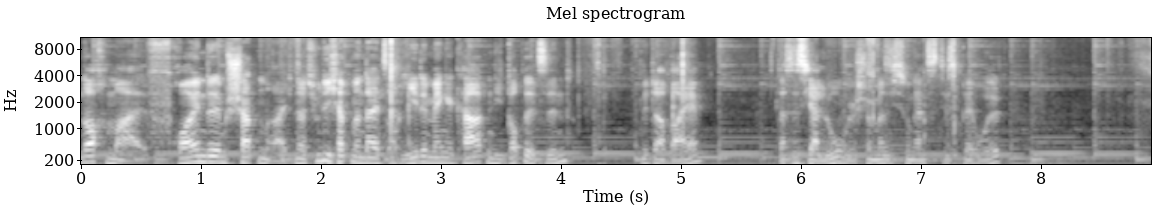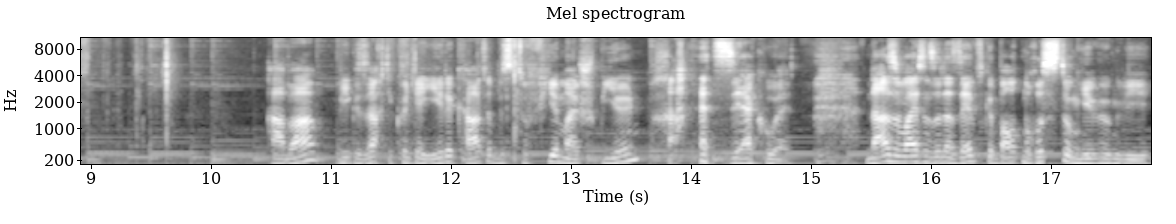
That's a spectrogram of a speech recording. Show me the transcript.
Nochmal, Freunde im Schattenreich. Natürlich hat man da jetzt auch jede Menge Karten, die doppelt sind, mit dabei. Das ist ja logisch, wenn man sich so ein ganzes Display holt. Aber, wie gesagt, ihr könnt ja jede Karte bis zu viermal spielen. Sehr cool. Naseweiß in so einer selbstgebauten Rüstung hier irgendwie.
